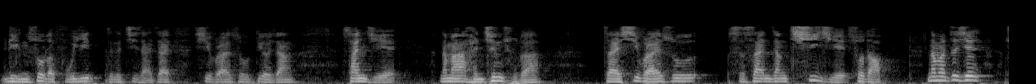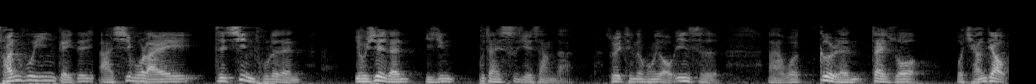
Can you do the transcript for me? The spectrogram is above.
领受的福音。这个记载在希伯来书第二章三节。那么很清楚的，在希伯来书十三章七节说到。那么这些传福音给的啊希伯来这信徒的人，有些人已经不在世界上的，所以听众朋友，因此啊，我个人在说，我强调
